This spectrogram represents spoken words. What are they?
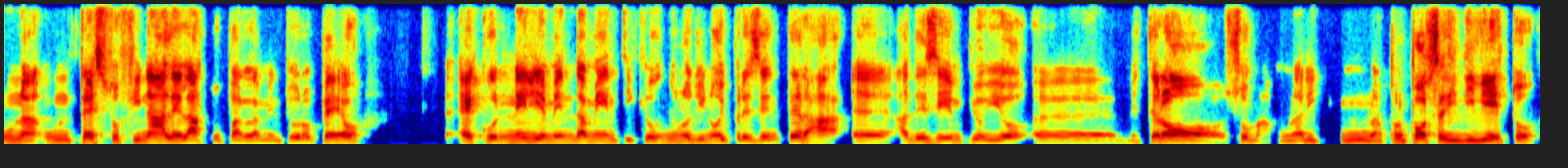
una, un testo finale l'atto Parlamento europeo. Ecco, negli emendamenti che ognuno di noi presenterà, eh, ad esempio, io eh, metterò insomma una, una proposta di divieto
